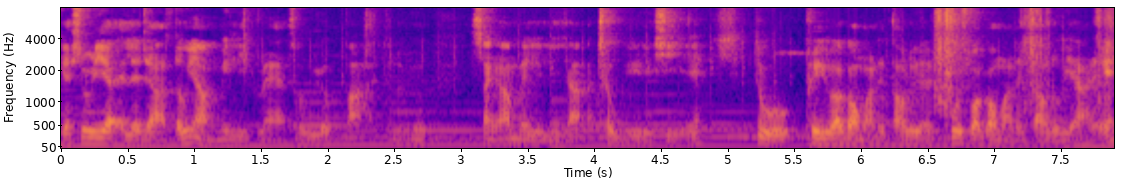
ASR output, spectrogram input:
Gastoria Elata 300 milligram ဆိုပြီးတော့ပါတယ်ဒီလိုမျိုး15 ml အထုပ်လေးတွေရှိတယ်သူ့ကို pre workout မှာလည်းတောက်လို့ရတယ် post workout မှာလည်းတောက်လို့ရတယ်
